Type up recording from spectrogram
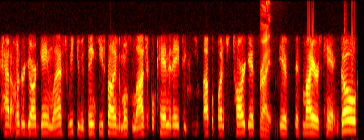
had a 100 yard game last week. You would think he's probably the most logical candidate to eat up a bunch of targets. Right. If if Meyers can't go,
